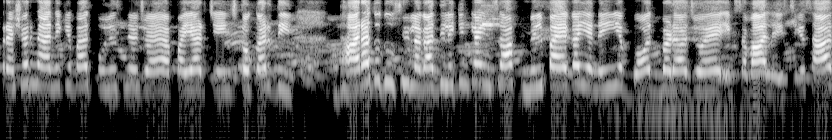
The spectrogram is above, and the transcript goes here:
प्रेशर में आने के बाद पुलिस ने जो है एफआईआर चेंज तो कर दी, धारा तो दूसरी लगा दी, लेकिन क्या इंसाफ मिल पाएगा या नहीं, ये बहुत बड़ा जो है एक सवाल है। इसके साथ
